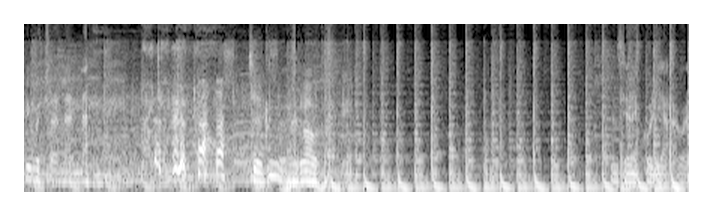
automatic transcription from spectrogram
Sí, muestra la. Che, bravo. Canciones culiadas, weón.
